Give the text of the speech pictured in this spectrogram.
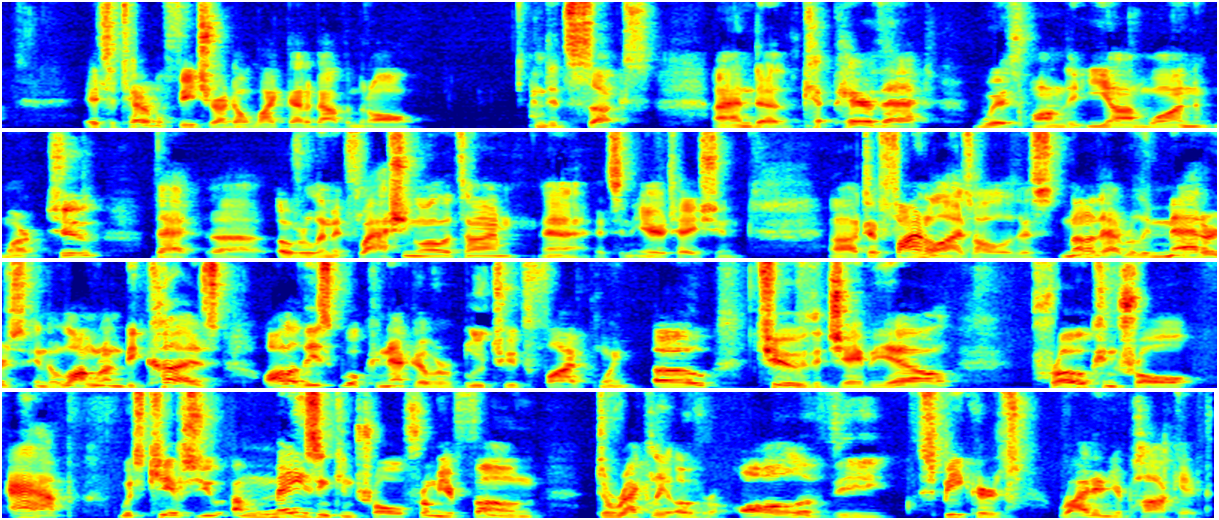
It's a terrible feature. I don't like that about them at all. And it sucks. And uh, compare that with on the Eon 1 Mark II, that uh, over limit flashing all the time. Eh, it's an irritation. Uh, to finalize all of this, none of that really matters in the long run because all of these will connect over Bluetooth 5.0 to the JBL Pro Control app, which gives you amazing control from your phone directly over all of the speakers right in your pocket.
